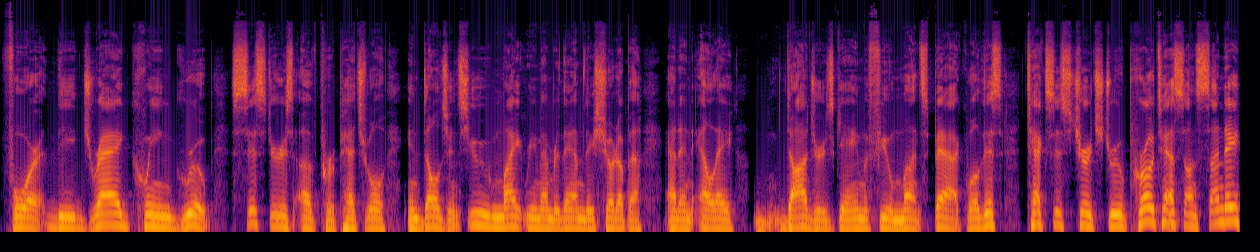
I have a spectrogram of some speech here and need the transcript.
for the drag queen group, Sisters of Perpetual Indulgence. You might remember them. They showed up uh, at an LA Dodgers game a few months back. Well, this Texas church drew protests on Sunday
